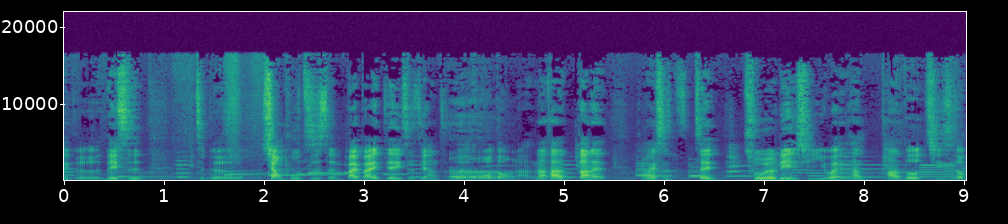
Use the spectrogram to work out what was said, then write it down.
那个类似这个相扑之神拜拜类似这样子的活动啦。那他当然刚开始在除了练习以外，他他都其实都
